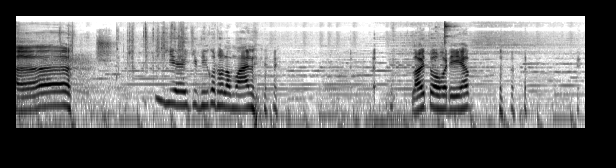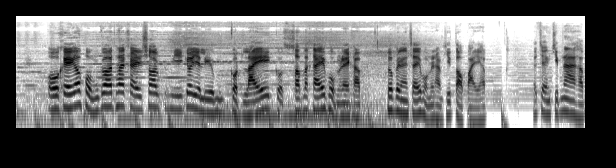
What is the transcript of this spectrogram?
เออเย้คลิปนี้ก็ทรมานร้อยตัวพอดีครับ โอเคครับผมก็ถ้าใครชอบคลิปนี้ก็อย่าลืมกดไลค์กด subscribe ให้ผมเลยครับ เพื่อเป็นกำลังใจให้ผมในทำคลิปต่อไปครับ แล้วเจอกันคลิปหน้าครับ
